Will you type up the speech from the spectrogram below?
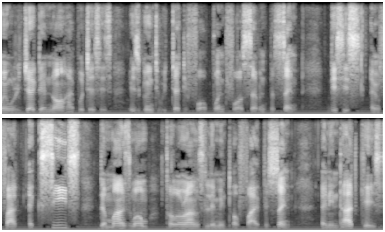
when we reject the null hypothesis is going to be 34.47%. This is in fact exceeds the maximum tolerance limit of 5%. And in that case,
